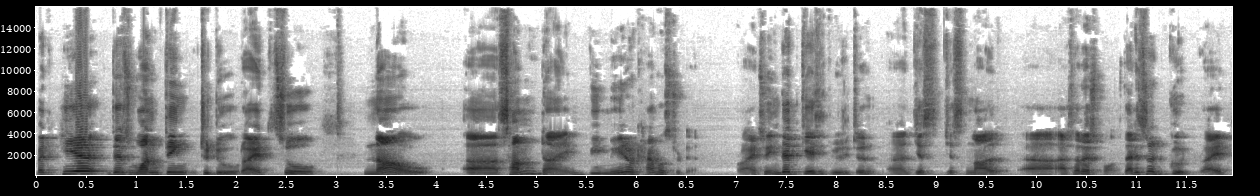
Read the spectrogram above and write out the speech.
But here there's one thing to do right? So now uh, sometime we may not have a student right? So in that case it will return uh, just just null uh, as a response. That is not good right?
